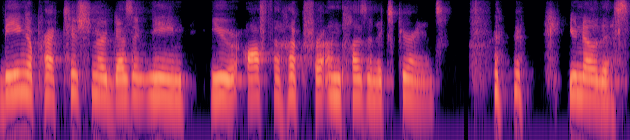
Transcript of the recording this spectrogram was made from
Being a practitioner doesn't mean you're off the hook for unpleasant experience. you know this.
